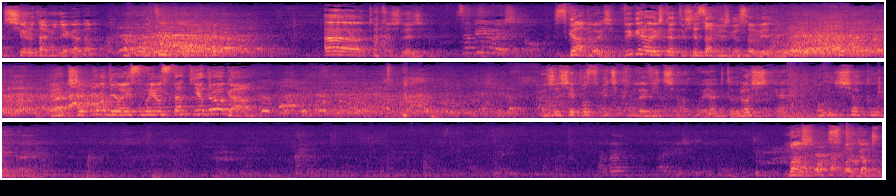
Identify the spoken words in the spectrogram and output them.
z sierotami nie gadam. A, tu coś leży. Zabiłeś go! Zgadłeś, wygrałeś tatusie, zabierz go sobie. Jakże podła jest moja ostatnia droga! Może się pozbyć królewicza, bo jak dorośnie, pomni się o koronę. Masz, smarkaczu.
